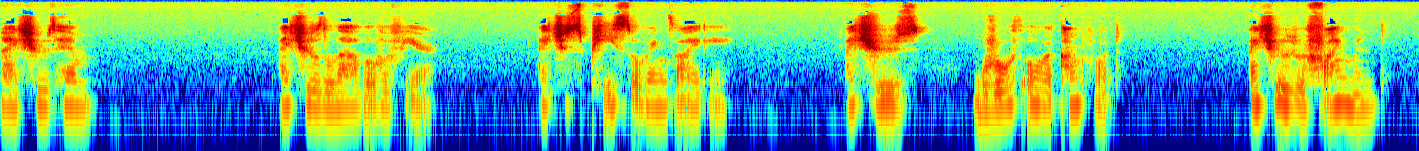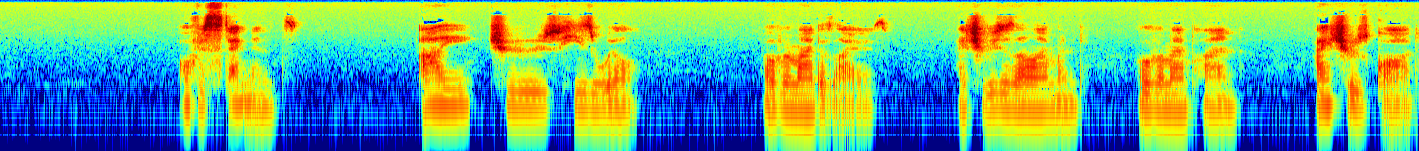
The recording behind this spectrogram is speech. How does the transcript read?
And I choose Him. I choose love over fear. I choose peace over anxiety. I choose growth over comfort. I choose refinement over stagnance. I choose His will over my desires. I choose His alignment over my plan. I choose God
